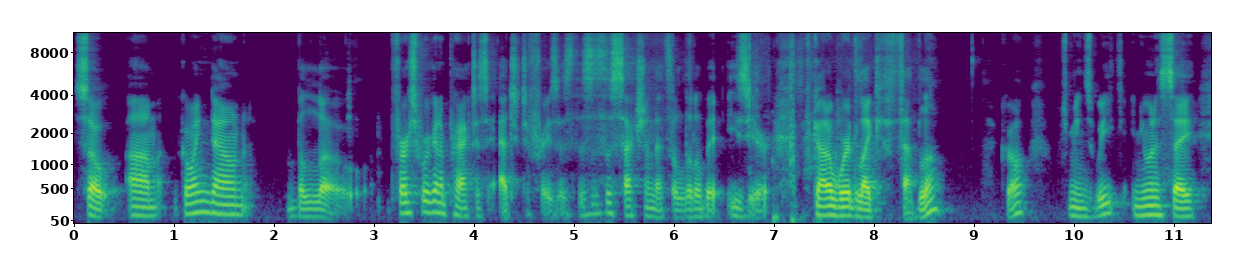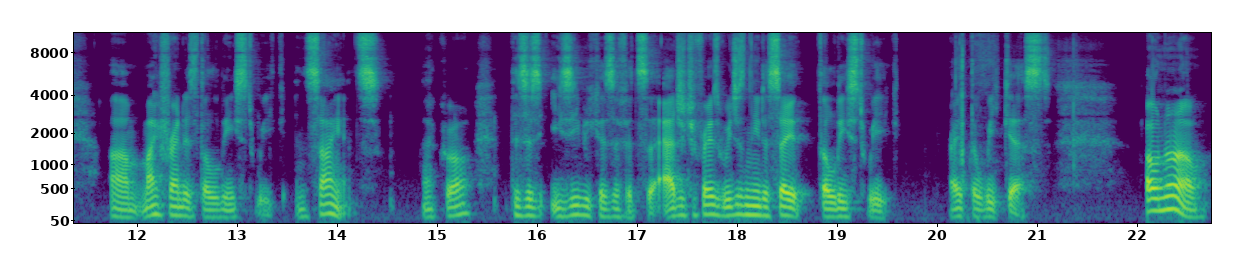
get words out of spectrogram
So um, going down below, first we're going to practice adjective phrases. This is the section that's a little bit easier. We've got a word like faible, which means weak, and you want to say, um, my friend is the least weak in science. This is easy because if it's the adjective phrase, we just need to say the least weak, right? The weakest. Oh no, no.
